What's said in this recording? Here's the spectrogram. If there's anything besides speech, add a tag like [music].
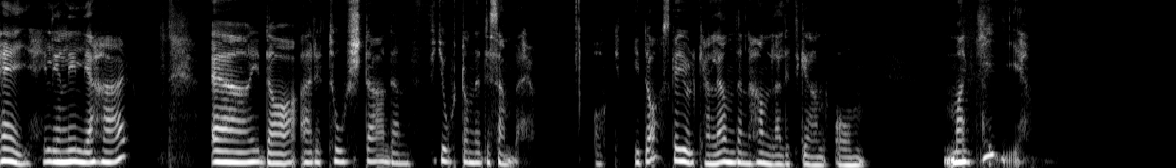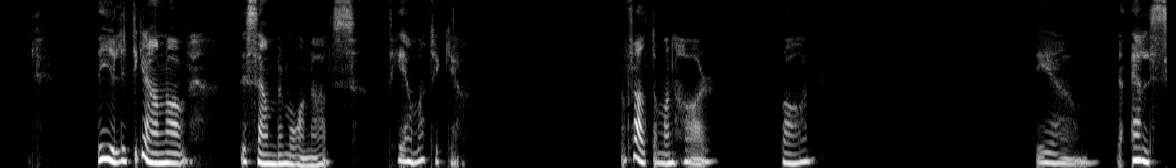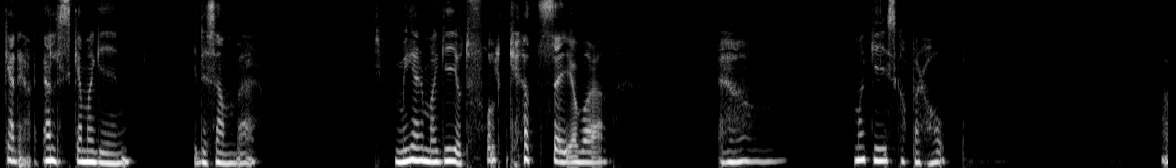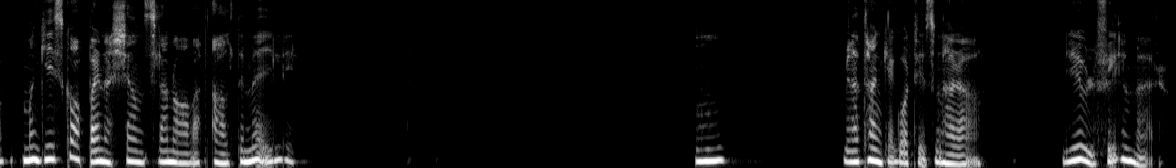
Hej, Helene Lilja här. Eh, idag är det torsdag den 14 december. Och idag ska julkalendern handla lite grann om magi. Det är ju lite grann av december månads tema tycker jag. Framförallt om man har barn. Det är jag älskar det. Jag älskar magin i december. Mer magi åt folket, [laughs] säger jag bara. Um, magi skapar hopp. Magi skapar den här känslan av att allt är möjligt. Mm. Mina tankar går till sådana här äh, julfilmer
